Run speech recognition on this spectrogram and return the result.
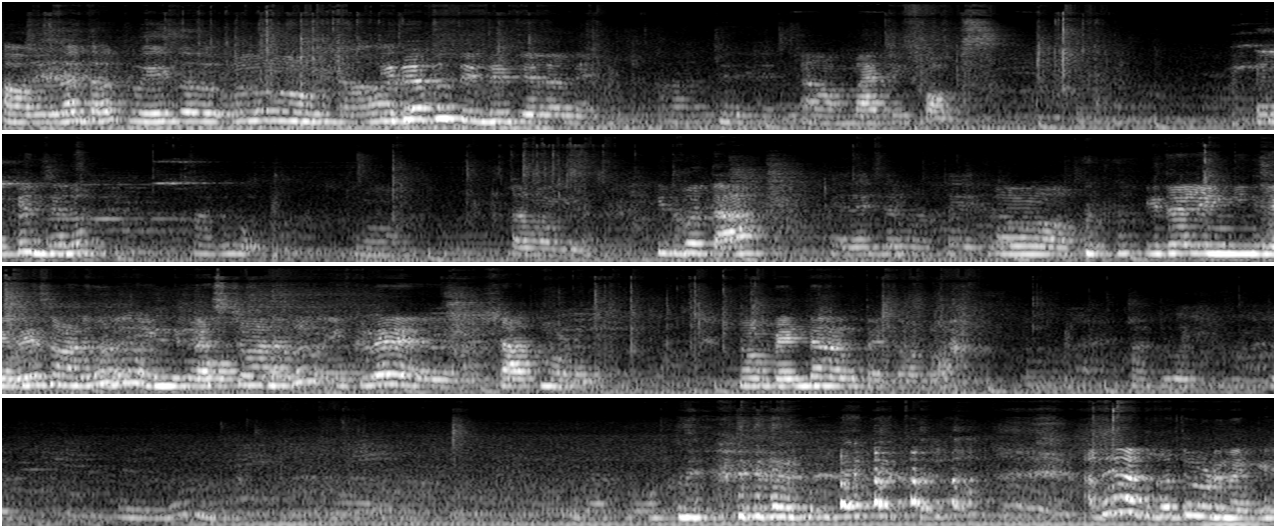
ಅವೆಲ್ಲ ತರ ಕ್ರೇಜ್ ಅದು ತಿಂದಿದ್ದೀರಲ್ಲೇ ಆಗ್ತಿದೆ. ಮ್ಯಾಜಿಕ್ ಪಾಪ್ಸ್ ಪೆನ್ಸಿಲು ಅದು ಹ್ಞೂ ಪರವಾಗಿಲ್ಲ ಇದು ಗೊತ್ತಾ ಇದರಲ್ಲಿ ಹಿಂಗೆ ಹಿಂಗೆ ಎರೇಸ್ ಮಾಡೋದು ಹಿಂಗೆ ಡಸ್ಟ್ ಮಾಡೋದು ಈ ಕಡೆ ಶಾರ್ಪ್ ಮಾಡೋದು ನಾವು ಬೆಂಡರ್ ಅಂತ ಇದ್ದವಲ್ವ ಅದೇ ಅದು ಗೊತ್ತು ಬಿಡು ನನಗೆ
